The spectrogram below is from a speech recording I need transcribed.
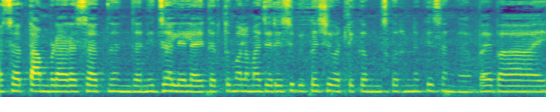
असा तांबडा रसा झणझणीत झालेला आहे. तर तुम्हाला माझी रेसिपी कशी वाटली कमेंट्स करून नक्की सांगा. बाय बाय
